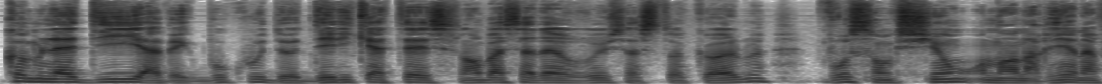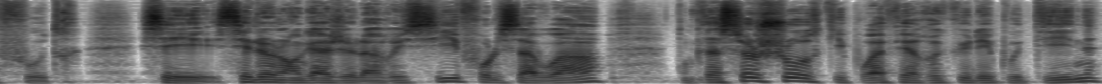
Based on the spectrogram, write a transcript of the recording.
comme l'a dit avec beaucoup de délicatesse l'ambassadeur russe à Stockholm, vos sanctions, on n'en a rien à foutre. C'est, c'est le langage de la Russie, il faut le savoir. Donc, la seule chose qui pourrait faire reculer Poutine,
